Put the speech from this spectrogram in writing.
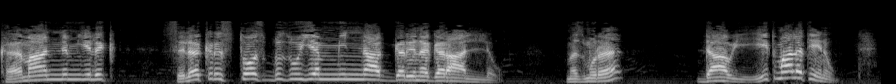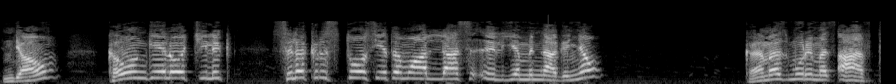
ከማንም ይልቅ ስለ ክርስቶስ ብዙ የሚናገር ነገር አለው። መዝሙረ ዳዊት ማለቴ ነው። እንዲያውም ከወንጌሎች ይልቅ ስለ ክርስቶስ የተሟላ ስዕል የምናገኘው ከመዝሙር መጻሕፍት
